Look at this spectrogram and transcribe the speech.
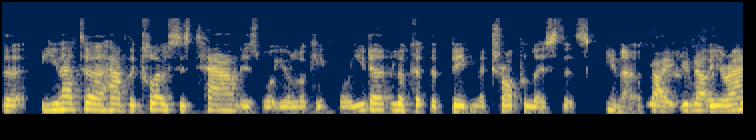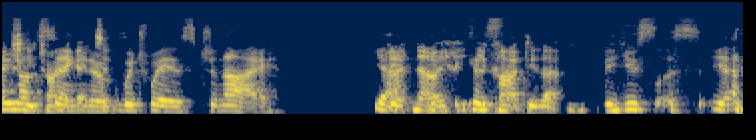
that you have to have the closest town is what you're looking for. You don't look at the big metropolis that's, you know, Right. You're not. You're You're, actually not trying to saying you get know to- which way is Chennai. yeah, Yeah, no, you can't do that. Be useless. Yeah.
